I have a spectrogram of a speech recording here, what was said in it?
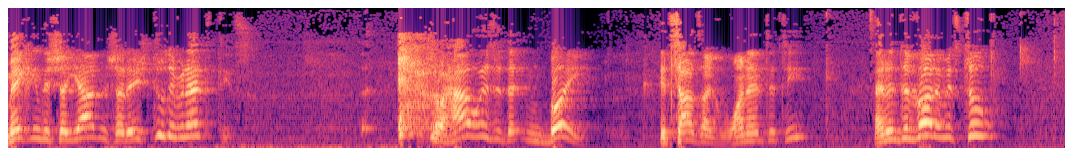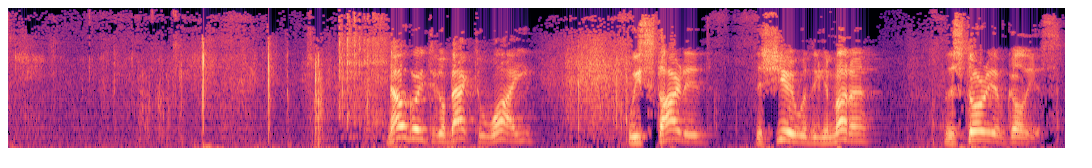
Making the Shayad and Sharesh two different entities. So how is it that in boy it sounds like one entity, and in Devarim it's two? Now we're going to go back to why we started the shir with the Gemara, the story of Goliath.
